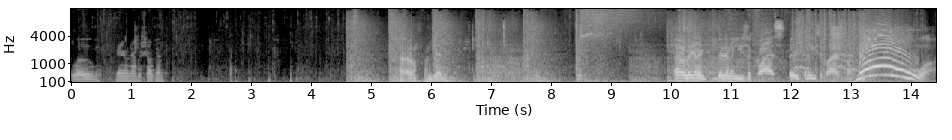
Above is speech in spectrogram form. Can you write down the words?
blow? Anyone have a shotgun? Uh oh, I'm dead. Oh, they're gonna they're gonna use a Glaz. They're gonna use a Glaz. Don't No!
